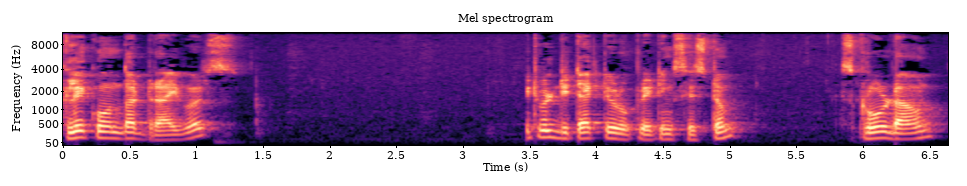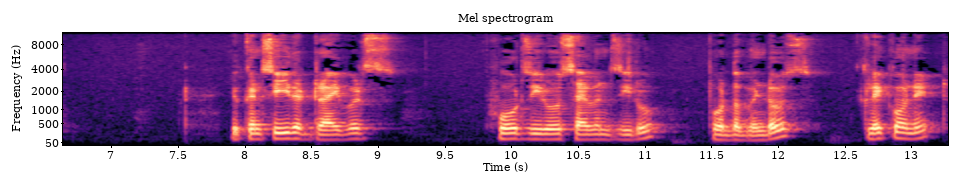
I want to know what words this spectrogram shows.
Click on the drivers. It will detect your operating system. Scroll down. You can see the drivers 4070 for the Windows. Click on it.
